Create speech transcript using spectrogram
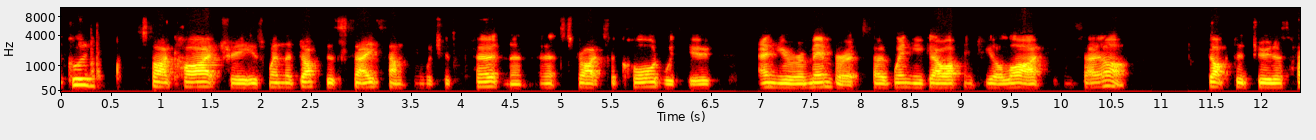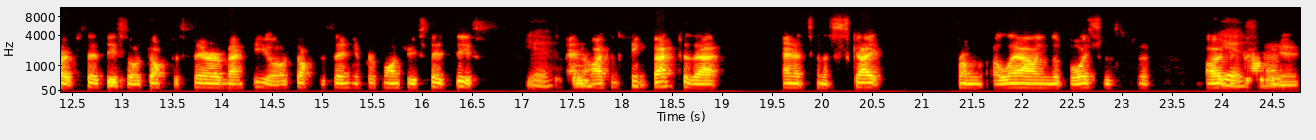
good psychiatry is when the doctors say something which is pertinent and it strikes a chord with you and you remember it. So when you go up into your life, you can say, oh, Dr. Judith Hope said this, or Dr. Sarah Mackey, or Dr. Xenia Pramondri said this Yeah. and I can think back to that, and it's an escape from allowing the voices to overcome you.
